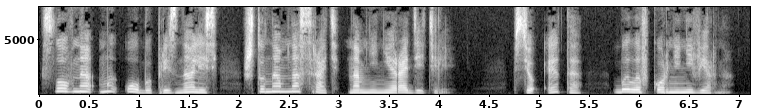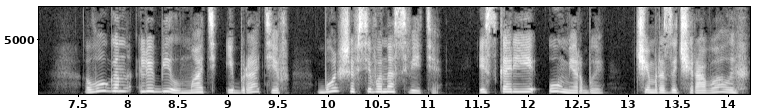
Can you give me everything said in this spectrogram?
словно мы оба признались, что нам насрать на мнение родителей. Все это было в корне неверно. Логан любил мать и братьев больше всего на свете и скорее умер бы, чем разочаровал их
